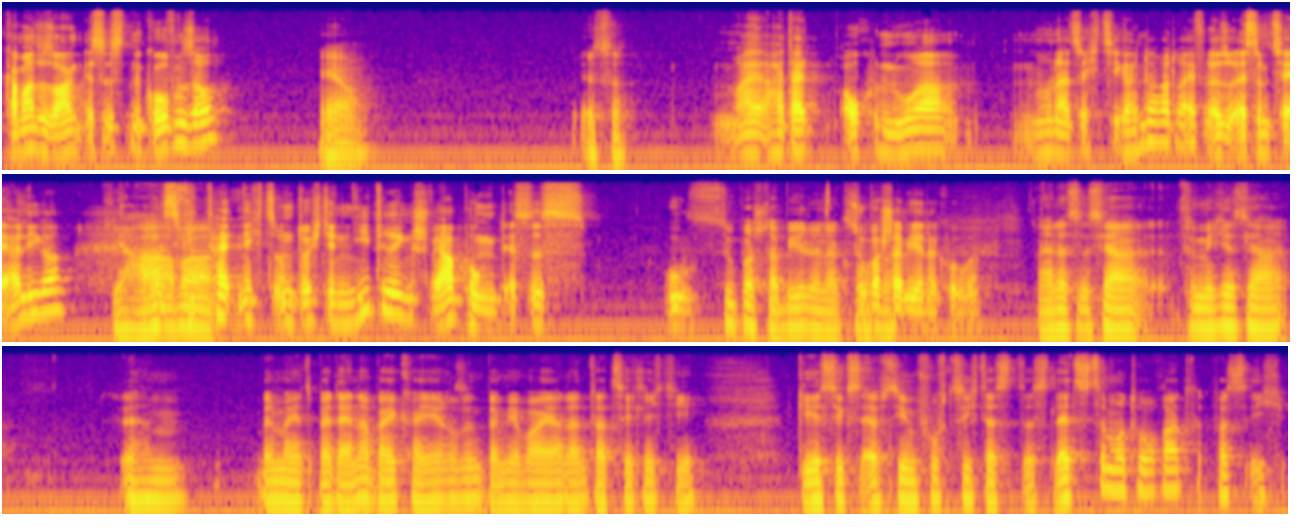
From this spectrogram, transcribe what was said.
kann man so sagen, es ist eine Kurvensau. Ja. Ist so. Man hat halt auch nur 160er Hinterradreifen, also SMCR-Liga. Ja, aber es aber wiegt halt nichts und durch den niedrigen Schwerpunkt ist es uh, super stabil in der Kurve. super stabil in der Kurve. Ja, das ist ja, für mich ist ja, ähm, wenn wir jetzt bei deiner Bike-Karriere sind, bei mir war ja dann tatsächlich die GSX F57 das, das letzte Motorrad, was ich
